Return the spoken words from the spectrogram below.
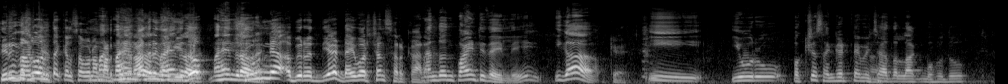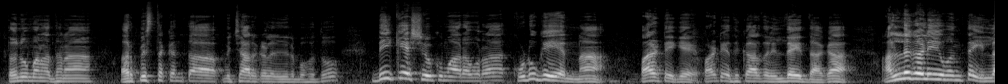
ತಿರುಗಿಸುವಂತ ಕೆಲಸವನ್ನ ಮಾಡ್ತಾರೆ ಶೂನ್ಯ ಅಭಿವೃದ್ಧಿಯ ಡೈವರ್ಷನ್ ಸರ್ಕಾರ. ನಂದೊಂದು ಪಾಯಿಂಟ್ ಇದೆ ಇಲ್ಲಿ. ಈಗ. ಈ ಇವರು ಪಕ್ಷ ಸಂಘಟನೆ ವಿಚಾರದಲ್ಲಾಗಬಹುದು ತನುಮನಧನ ಅರ್ಪಿಸ್ತಕ್ಕಂಥ ವಿಚಾರಗಳಲ್ಲಿರಬಹುದು. ಡಿ ಕೆ ಶಿವಕುಮಾರ್ ಅವರ ಕೊಡುಗೆಯನ್ನು ಪಾರ್ಟಿಗೆ ಪಾರ್ಟಿ ಅಧಿಕಾರದಲ್ಲಿ ಇಲ್ಲದೇ ಇದ್ದಾಗ ಅಲ್ಲಗಳೆಯುವಂತೆ ಇಲ್ಲ.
